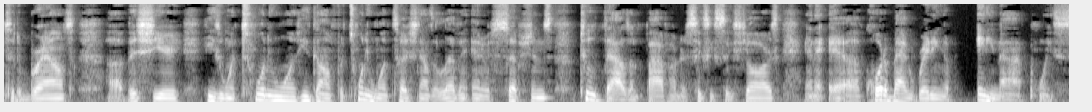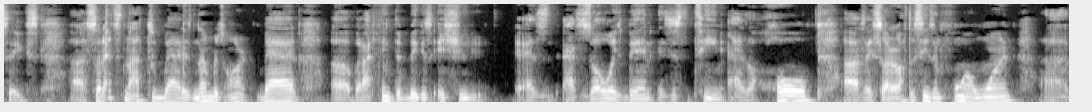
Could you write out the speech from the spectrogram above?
to the Browns. Uh, this year, he's went 21. He's gone for 21 touchdowns, 11 interceptions, 2,566 yards, and a, a quarterback rating of 89.6. Uh, so that's not too bad. His numbers aren't bad, uh, but I think the biggest issue as as has always been is just the team as a whole. Uh, they started off the season four and one. Uh,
